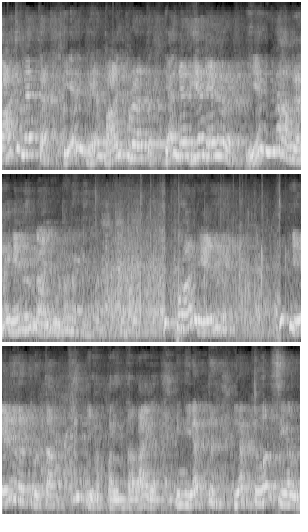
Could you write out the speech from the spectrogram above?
ಭಾಳ ಚಲೋ ಇತ್ತ ಬಾಳಿ ಭಾಳ ಪುರಾಣ ಅಂತ. ಏನು ಏನು ಹೇಳಿದ್ರು? ಏನಿಲ್ಲ, ಅವರೆಲ್ಲ ಹೇಳಿದ್ರು ನಾ ಅಲ್ಲಿ ಊಟ ಮಾಡ್ತೀನಿ. ಪುರಾಣ ಹೇಳಿದ್ರು. ಹೇಳಿದ್ರೆ ಬಿಡ್ತಾರ ಯಪ್ಪ ಇಂಥದಾಗ ಇನ್ನು ಎಷ್ಟು ಎಷ್ಟು ವರ್ಷ ಹೇಳು.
